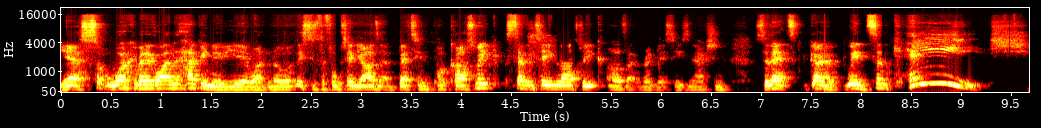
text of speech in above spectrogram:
Yes, welcome everyone. Happy New Year, one and all. This is the full 10 yards at betting podcast week 17, last week of regular season action. So let's go win some cash.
